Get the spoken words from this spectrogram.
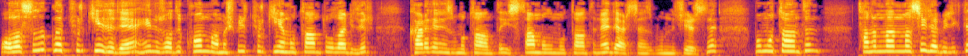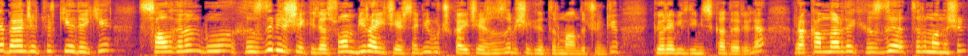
Olasılıkla Türkiye'de de henüz adı konmamış bir Türkiye mutantı olabilir. Karadeniz mutantı, İstanbul mutantı ne derseniz bunun içerisinde. Bu mutantın tanımlanmasıyla birlikte bence Türkiye'deki salgının bu hızlı bir şekilde son bir ay içerisinde, bir buçuk ay içerisinde hızlı bir şekilde tırmandı çünkü görebildiğimiz kadarıyla. Rakamlardaki hızlı tırmanışın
